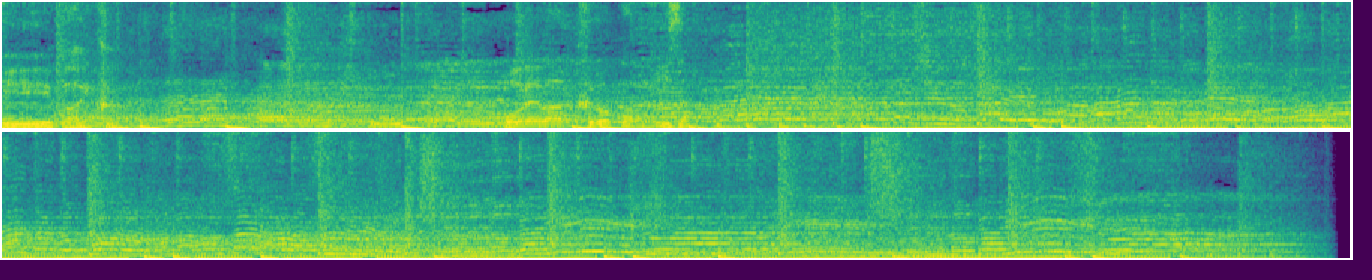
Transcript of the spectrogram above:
いいバイク。俺は黒川伊沢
